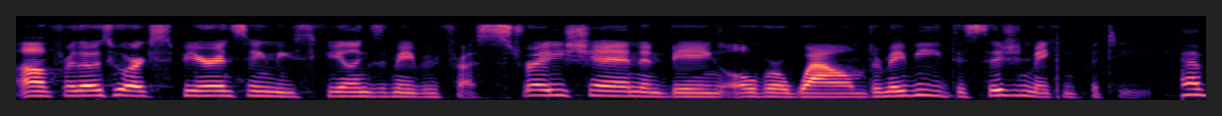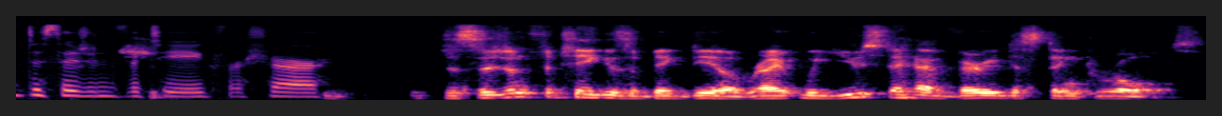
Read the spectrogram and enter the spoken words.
um, for those who are experiencing these feelings of maybe frustration and being overwhelmed, or maybe decision-making fatigue? I have decision fatigue for sure decision fatigue is a big deal, right? We used to have very distinct roles.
